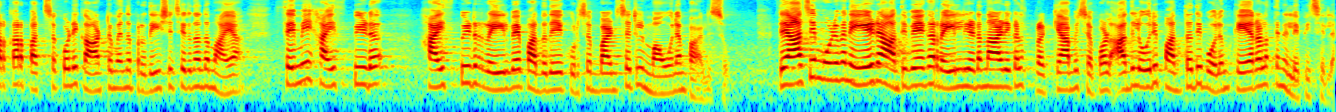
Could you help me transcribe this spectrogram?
സർക്കാർ പച്ചക്കൊടി കാട്ടുമെന്ന് പ്രതീക്ഷിച്ചിരുന്നതുമായ semi high speed high speed railway പദ്ധതിയെക്കുറിച്ച് ബഡ്ജറ്റിൽ മൗനം പാലിച്ചു. രാജ്യം മുഴുവൻ ഏഴ് അതിവേഗ റെയിൽ ഇടനാഴികൾ പ്രഖ്യാപിച്ചപ്പോൾ അതിൽ ഒരു പദ്ധതി പോലും കേരളത്തിന് ലഭിച്ചില്ല.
